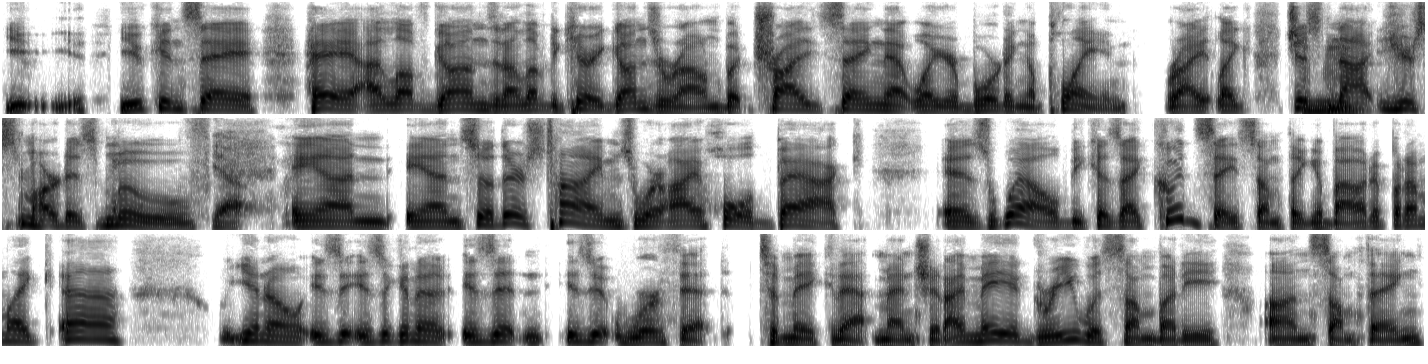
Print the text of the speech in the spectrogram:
You, you can say, "Hey, I love guns and I love to carry guns around," but try saying that while you're boarding a plane, right? Like just mm-hmm. not your smartest move. Yeah. And and so there's times where I hold back as well because I could say something about it, but I'm like, uh, you know is is it gonna is it is it worth it to make that mention? I may agree with somebody on something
